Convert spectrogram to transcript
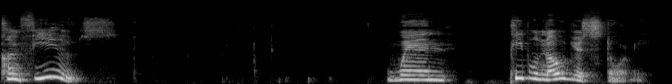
confused when people know your story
